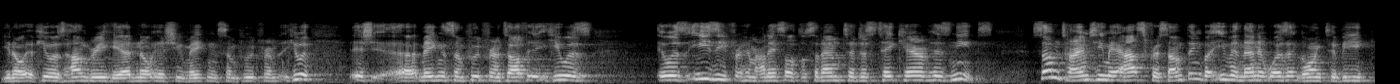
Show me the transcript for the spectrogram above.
You know, if he was hungry, he had no issue making some food for him. He was uh, making some food for himself. He was It was easy for him, والسلام, to just take care of his needs. Sometimes he may ask for something, but even then it wasn't going to be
